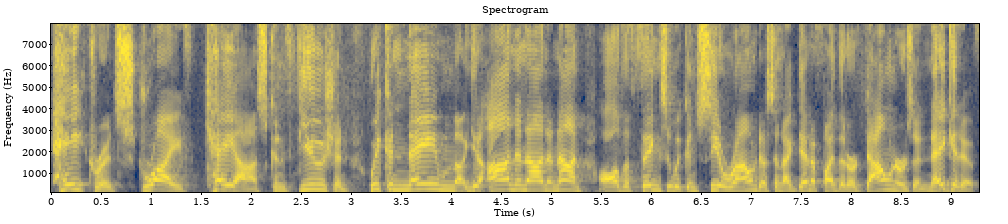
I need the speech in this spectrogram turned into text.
hatred, strife, chaos, confusion. We can name you know, on and on and on all the things that we can see around us and identify that are downers and negative.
